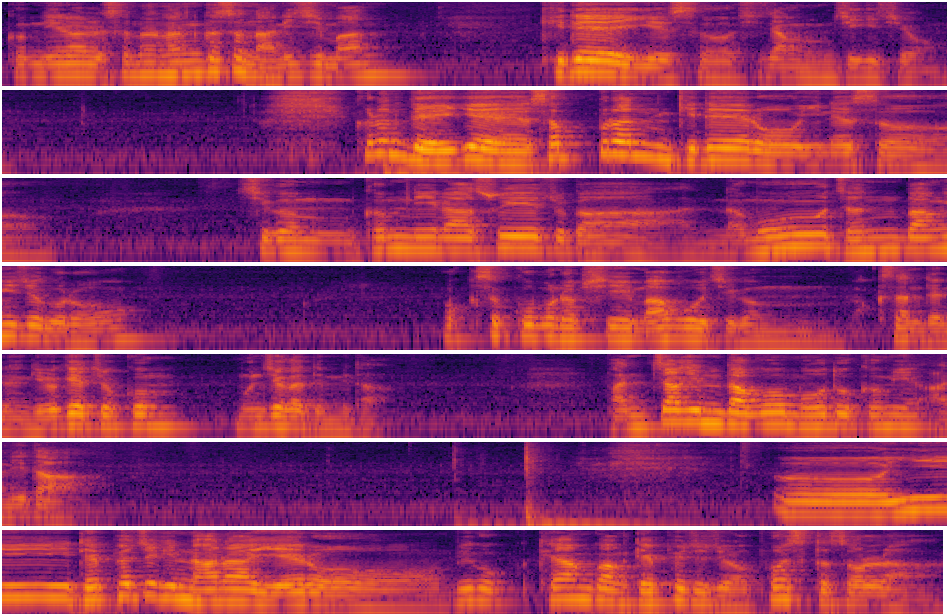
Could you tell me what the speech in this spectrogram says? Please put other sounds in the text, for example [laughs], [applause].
금리 인하를 선언한 것은 아니지만 기대에 의해서 시장은 움직이죠. 그런데 이게 섣부른 기대로 인해서 지금 금리나 수혜주가 너무 전방위적으로 옥석 구분 없이 마구 지금 확산되는 게 이게 조금 문제가 됩니다. 반짝인다고 모두 금이 아니다. 어, 이 대표적인 하나의 예로 미국 태양광 대표주죠. 퍼스트 솔라.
